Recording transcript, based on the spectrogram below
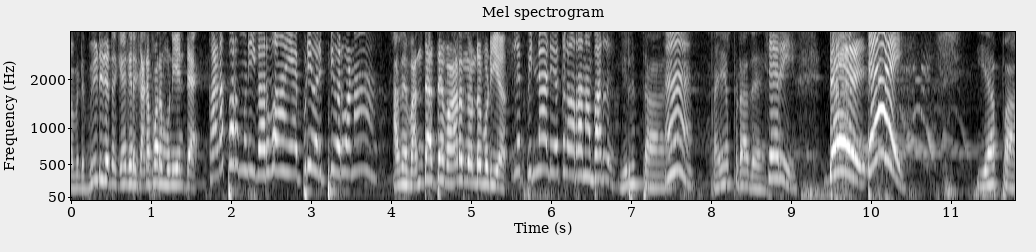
அவன் வீடு கட்ட கேட்குற கடப்பார முனியன்ட்ட கடப்பற முடி வருவான்? எப்படி வர இப்படி வருவானா? அவன் வந்தாத்தே வானம் தோண்ட முடியும். இல்ல பின்னாடி வைக்கல வரானா பாரு. ஆ, பயப்படாத. சரி. டேய்! டேய்! ஏப்பா?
